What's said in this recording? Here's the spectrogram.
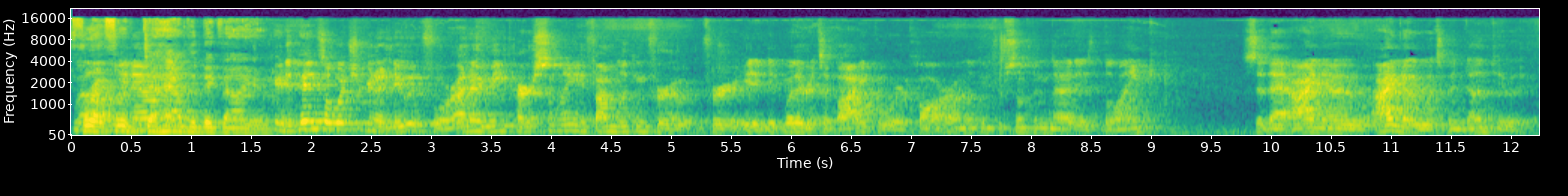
for, Well, for you know, to have the big value. It depends on what you're going to do it for. I know me personally, if I'm looking for a, for it, whether it's a bike or a car, I'm looking for something that is blank, so that I know I know what's been done to it.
